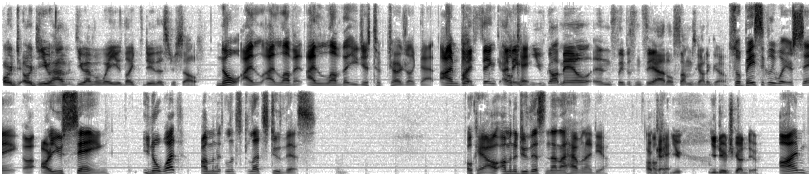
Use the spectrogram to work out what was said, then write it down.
Or, or do you have do you have a way you'd like to do this yourself? no, I I love it. I love that you just took charge like that. I'm good. I think I okay. think You've Got Mail and Sleepless in Seattle. Something's got to go. So basically, what you're saying, uh, are you saying, you know what? I'm gonna let's let's do this. Okay, I'll, I'm gonna do this, and then I have an idea. Okay, okay. you you do what you got to do. I'm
